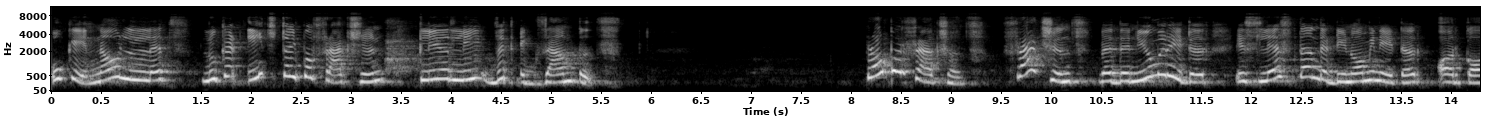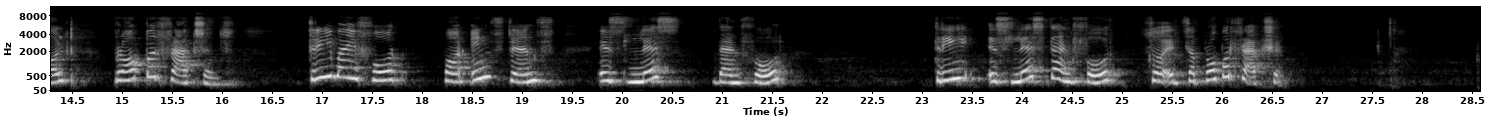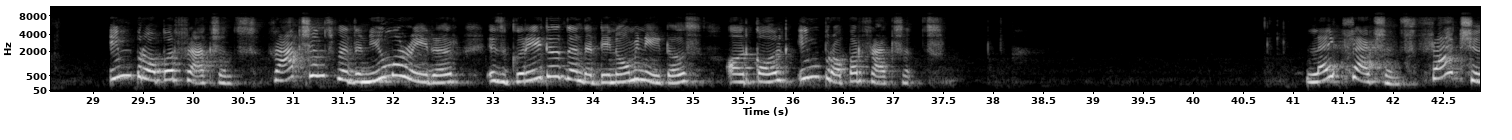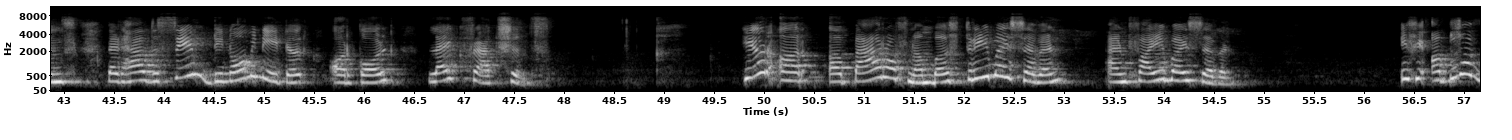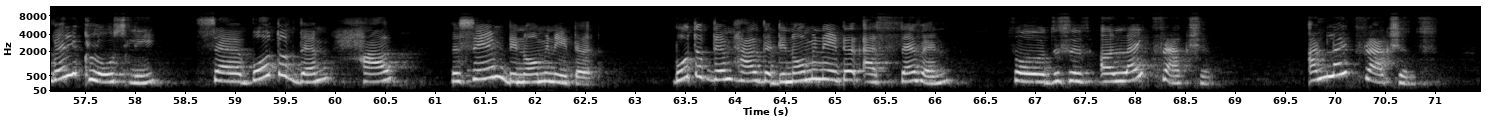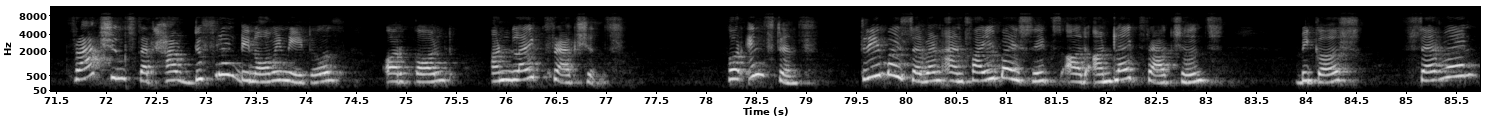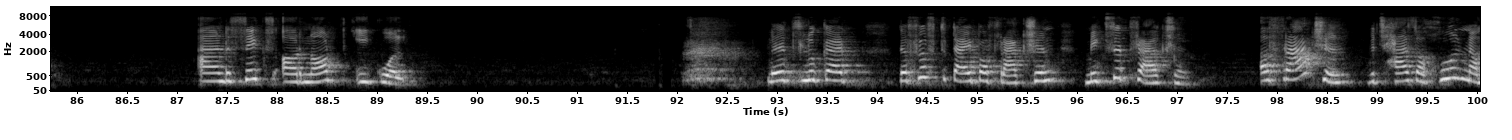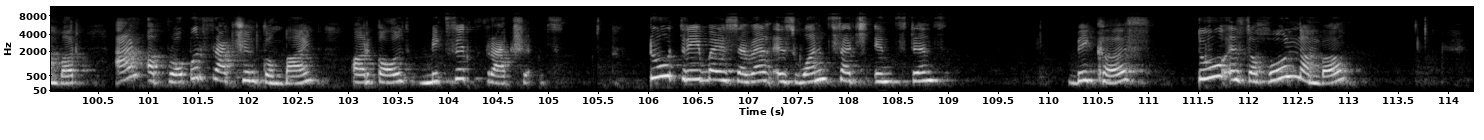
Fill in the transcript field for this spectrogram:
Okay, now let's look at each type of fraction clearly with examples. Proper fractions. Fractions where the numerator is less than the denominator are called proper fractions. 3 by 4 for instance is less than 4. 3 is less than 4 so it's a proper fraction. Improper fractions. Fractions where the numerator is greater than the denominators are called improper fractions. Like fractions, fractions that have the same denominator are called like fractions. Here are a pair of numbers 3 by 7 and 5 by 7. If you observe very closely, both of them have the same denominator. Both of them have the denominator as 7. So this is a like fraction. Unlike fractions, fractions that have different denominators are called unlike fractions. For instance, 3 by 7 and 5 by 6 are unlike fractions because 7 and 6 are not equal. Let's look at the fifth type of fraction, mixed fraction. A fraction which has a whole number and a proper fraction combined are called mixed fractions. 2 3 by 7 is one such instance because 2 is the whole number,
